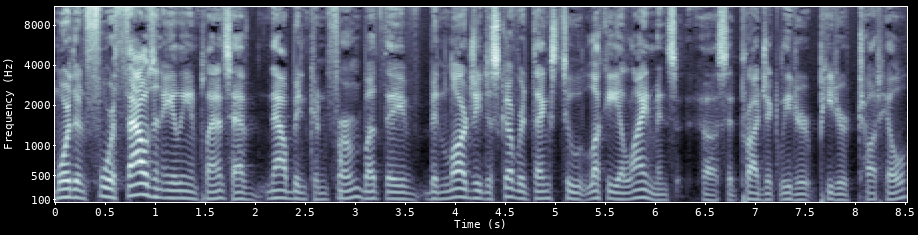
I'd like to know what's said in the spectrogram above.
More than 4,000 alien planets have now been confirmed, but they've been largely discovered thanks to lucky alignments, uh, said project leader Peter Tuthill,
